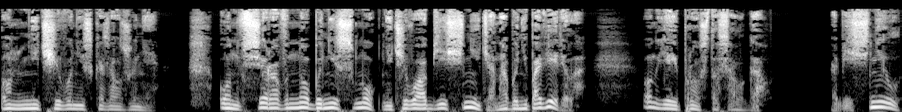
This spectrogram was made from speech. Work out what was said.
Он ничего не сказал жене. Он все равно бы не смог ничего объяснить, она бы не поверила. Он ей просто солгал. Объяснил,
